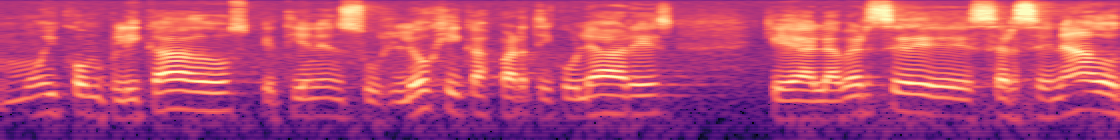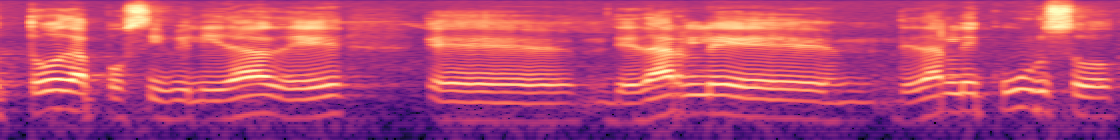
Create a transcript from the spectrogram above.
muy complicados que tienen sus lógicas particulares, que al haberse cercenado toda posibilidad de, eh, de, darle, de darle curso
